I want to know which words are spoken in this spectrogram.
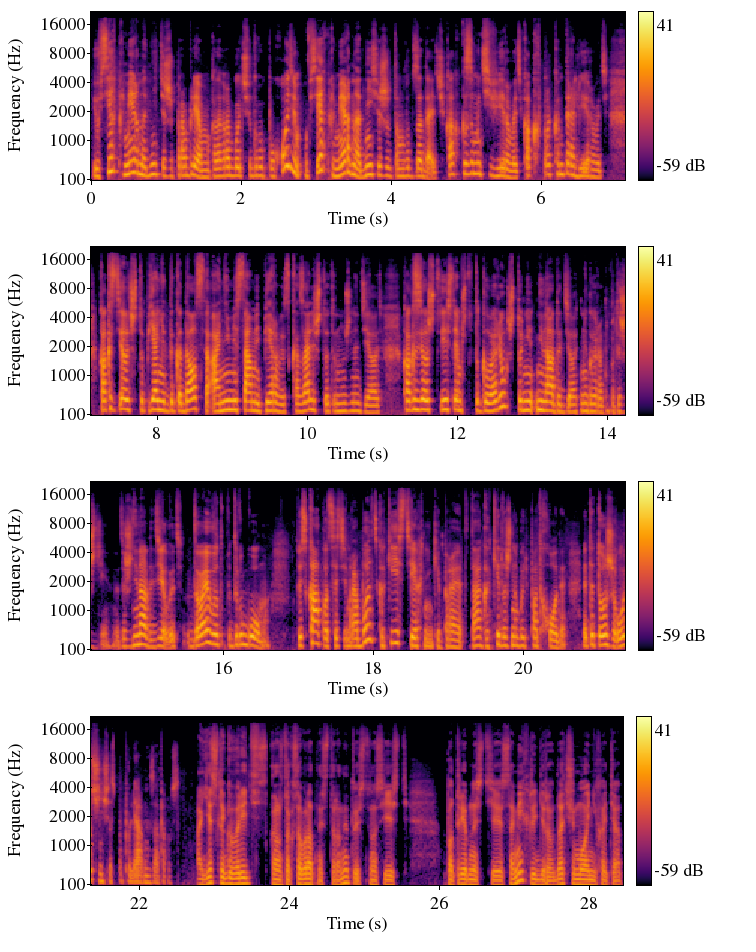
и у всех примерно одни и те же проблемы когда в рабочую группу уходим, у всех примерно одни и те же там вот задачи. Как их замотивировать, как их проконтролировать, как сделать, чтобы я не догадался, а они мне самые первые сказали, что это нужно делать. Как сделать, что если я им что-то говорю, что не, не надо делать, мне говорят, ну подожди, это же не надо делать, давай вот по-другому. То есть как вот с этим работать, какие есть техники про это, да, какие должны быть подходы. Это тоже очень сейчас популярный запрос. А если говорить, скажем так, с обратной стороны, то есть у нас есть потребности самих лидеров, да, чему они хотят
